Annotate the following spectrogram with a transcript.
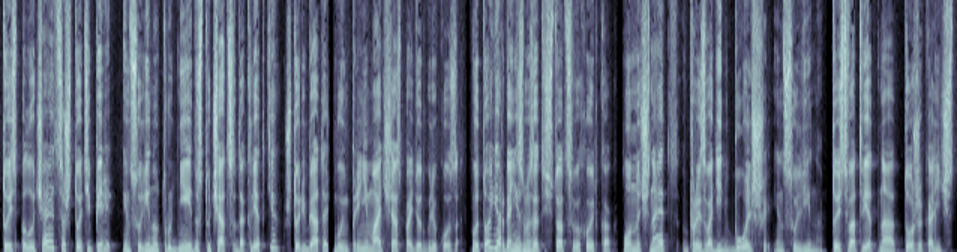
То есть получается, что теперь инсулину труднее достучаться до клетки, что, ребята, будем принимать, сейчас пойдет глюкоза. В итоге организм из этой ситуации выходит как? Он начинает производить больше инсулина. То есть в ответ на то же количество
